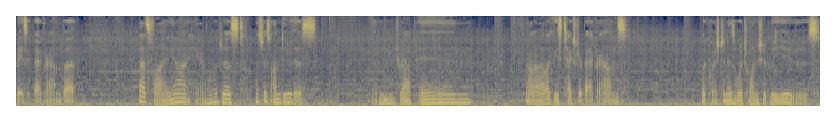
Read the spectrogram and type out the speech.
basic background, but that's fine. You know what? Here, we'll just, let's just undo this and drop in. I don't know, I like these texture backgrounds. The question is, which one should we use?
